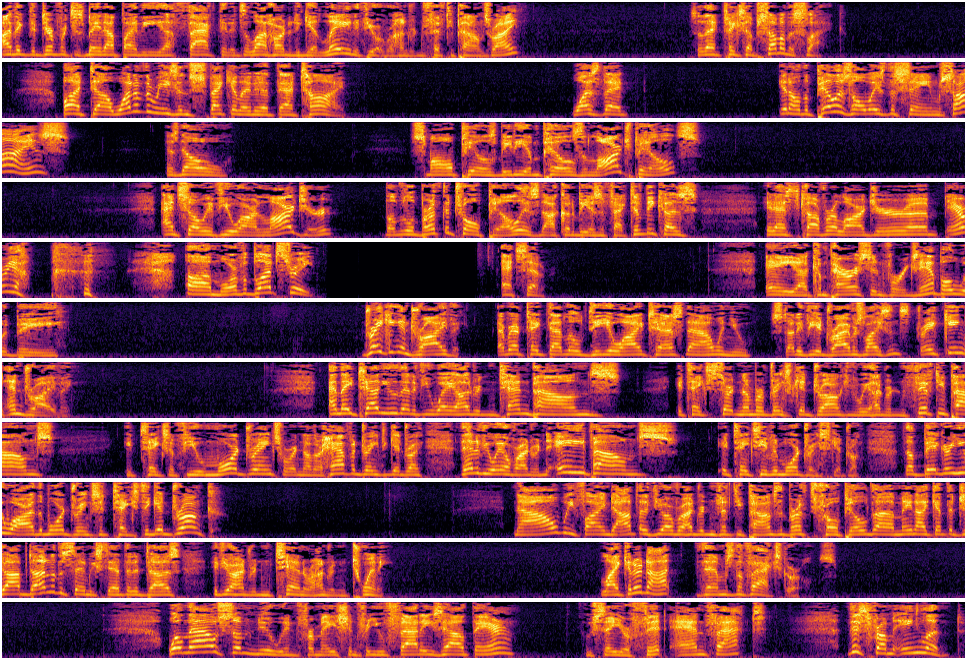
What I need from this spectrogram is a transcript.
I think the difference is made up by the uh, fact that it's a lot harder to get laid if you're over 150 pounds, right? So that picks up some of the slack. But uh, one of the reasons speculated at that time was that, you know, the pill is always the same size. There's no small pills, medium pills, and large pills. And so if you are larger, the little birth control pill is not going to be as effective because it has to cover a larger uh, area. uh, more of a blood bloodstream, etc. A uh, comparison, for example, would be drinking and driving. Ever have to take that little DUI test now when you study for your driver's license? Drinking and driving. And they tell you that if you weigh 110 pounds, it takes a certain number of drinks to get drunk. If you weigh 150 pounds, it takes a few more drinks or another half a drink to get drunk. Then if you weigh over 180 pounds, it takes even more drinks to get drunk. The bigger you are, the more drinks it takes to get drunk. Now we find out that if you're over 150 pounds, the birth control pill uh, may not get the job done to the same extent that it does if you're 110 or 120. Like it or not, them's the facts, girls. Well, now some new information for you fatties out there who say you're fit and fat. This from England.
